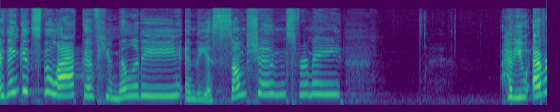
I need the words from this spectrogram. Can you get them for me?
I think it's the lack of humility and the assumptions for me. Have you ever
